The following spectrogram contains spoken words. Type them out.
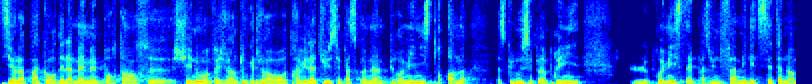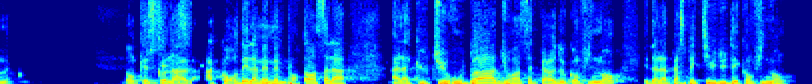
Si on n'a pas accordé la même importance euh, chez nous, enfin, en tout cas, je vais avoir votre avis là-dessus, c'est parce qu'on a un Premier ministre homme, parce que nous, c'est pas un Premier le Premier ministre n'est pas une femme, c'est un homme. Donc, est-ce qu'on a accordé la même importance à la, à la culture ou pas durant cette période de confinement et dans la perspective du déconfinement?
